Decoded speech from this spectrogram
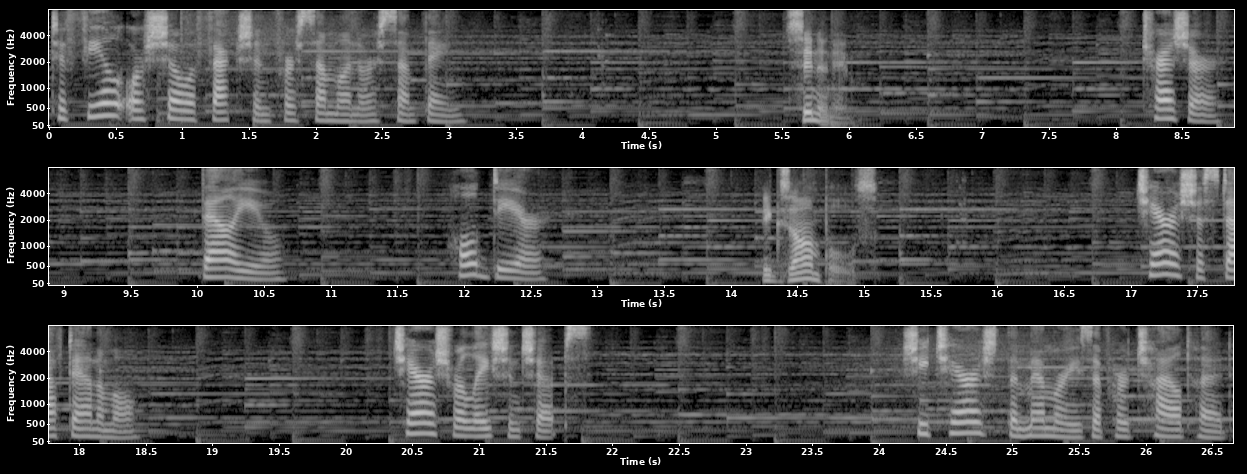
to feel or show affection for someone or something. Synonym. Treasure, Value, Hold dear. Examples Cherish a stuffed animal. Cherish relationships. She cherished the memories of her childhood.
